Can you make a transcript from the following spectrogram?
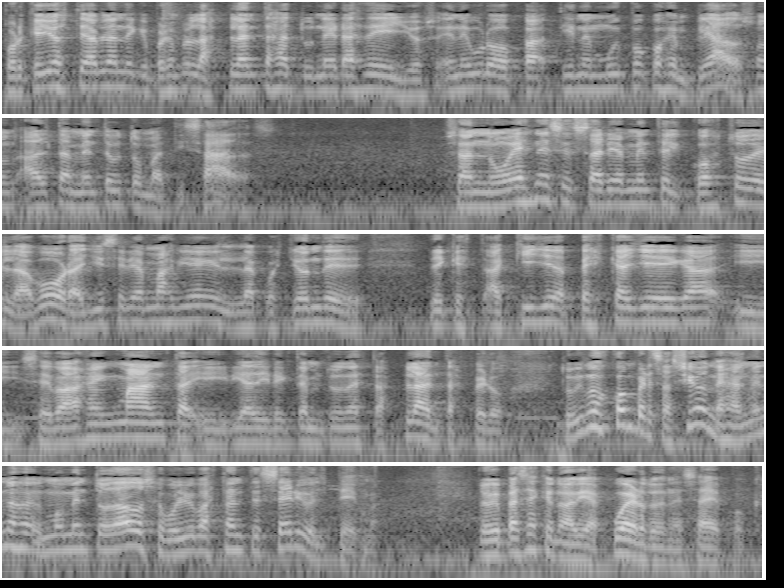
Porque ellos te hablan de que, por ejemplo, las plantas atuneras de ellos en Europa tienen muy pocos empleados, son altamente automatizadas. O sea, no es necesariamente el costo de labor, allí sería más bien la cuestión de, de que aquí la pesca llega y se baja en manta y iría directamente a una de estas plantas. Pero tuvimos conversaciones, al menos en un momento dado se volvió bastante serio el tema. Lo que pasa es que no había acuerdo en esa época.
